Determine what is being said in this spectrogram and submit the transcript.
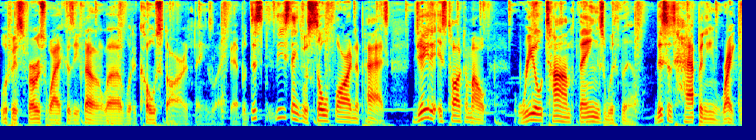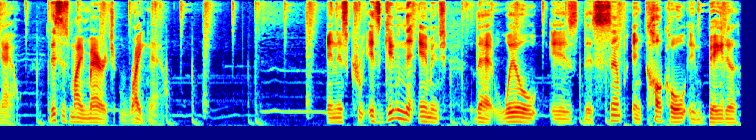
with his first wife because he fell in love with a co-star and things like that. But this, these things were so far in the past. Jada is talking about real time things with them. This is happening right now. This is my marriage right now. And it's it's giving the image that Will is this simp and cuckold and beta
